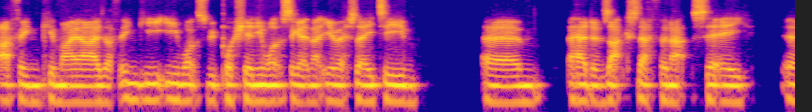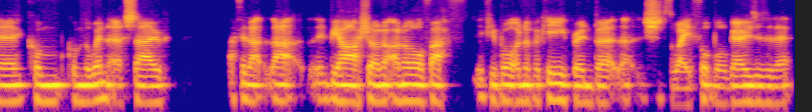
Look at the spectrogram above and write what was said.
I think in my eyes, I think he, he wants to be pushing. He wants to get in that USA team um, ahead of Zach Steffen at City uh, come come the winter. So I think that that it'd be harsh on on Horvath if you brought another keeper in, but that's just the way football goes, isn't it?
